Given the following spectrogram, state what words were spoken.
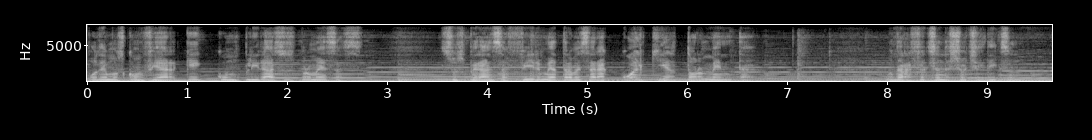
podemos confiar que cumplirá sus promesas. Su esperanza firme atravesará cualquier tormenta. Una reflexión de Xochitl Dixon.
